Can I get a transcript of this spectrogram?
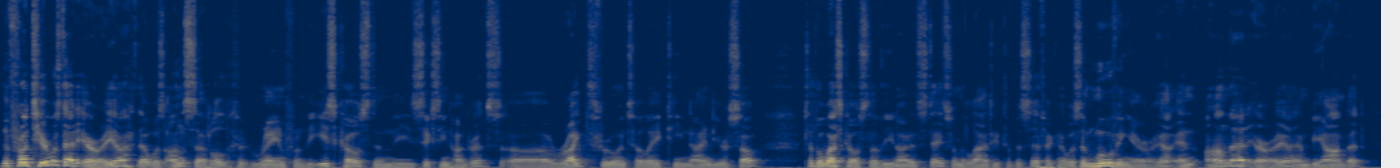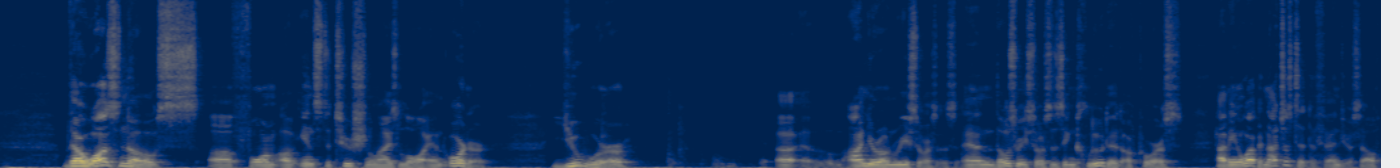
The frontier was that area that was unsettled. It ran from the East Coast in the 1600s uh, right through until 1890 or so to the west coast of the United States, from Atlantic to Pacific. And it was a moving area. And on that area and beyond it, there was no uh, form of institutionalized law and order. You were uh, on your own resources. And those resources included, of course, having a weapon, not just to defend yourself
